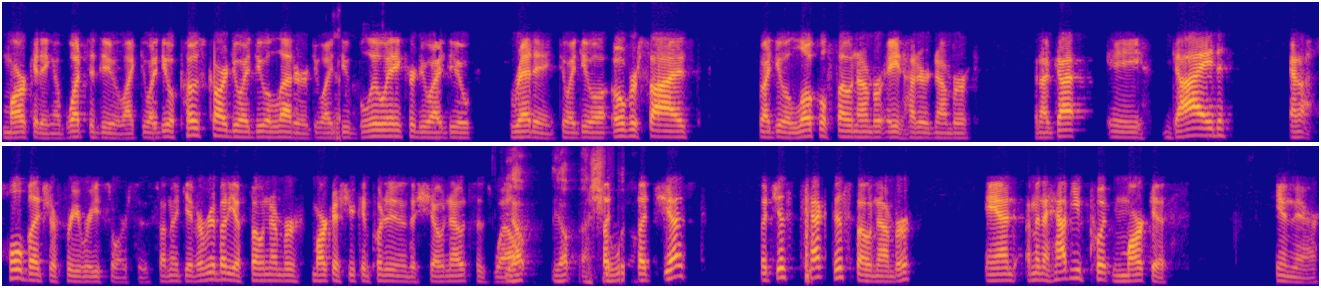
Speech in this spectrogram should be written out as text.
marketing of what to do. Like, do I do a postcard? Do I do a letter? Do I do blue ink or do I do red ink? Do I do an oversized? Do I do a local phone number, 800 number? And I've got a guide and a whole bunch of free resources. So I'm going to give everybody a phone number. Marcus, you can put it into the show notes as well. Yep, yep, I sure but, will. But just, but just text this phone number and I'm going to have you put Marcus in there.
